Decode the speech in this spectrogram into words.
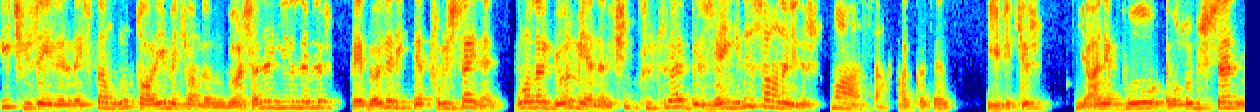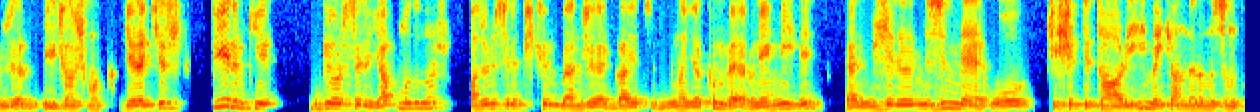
iç yüzeylerine İstanbul'un tarihi mekanlarının görselleri girilebilir ve böylelikle turistler de buraları görmeyenler için kültürel bir zenginlik sağlanabilir. Muazzam. Hakikaten iyi fikir. Yani bu otobüsler üzerinde iyi çalışmak gerekir. Diyelim ki bu görseli yapmadılar. Az önce senin fikrin bence gayet buna yakın ve önemliydi. Yani müzelerimizin ve o çeşitli tarihi mekanlarımızın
